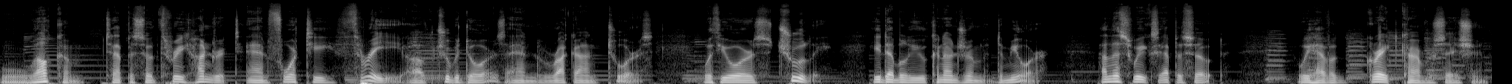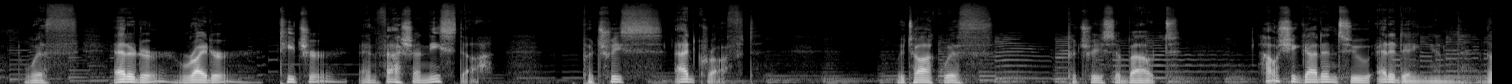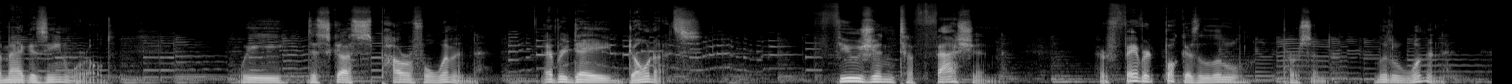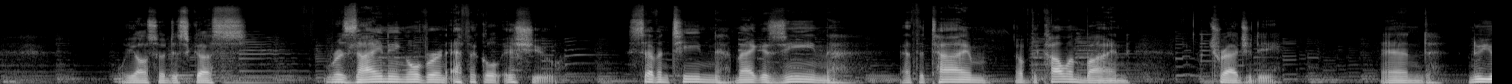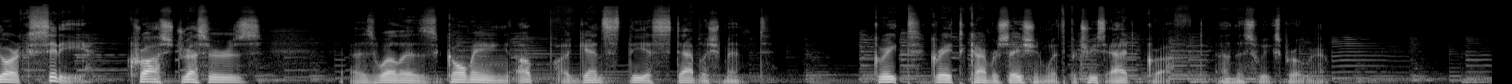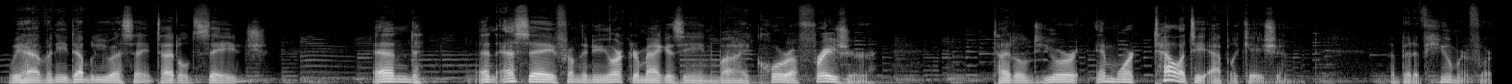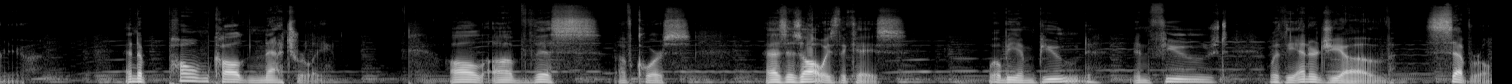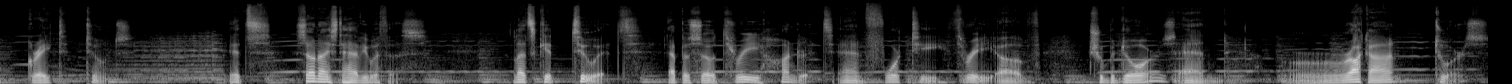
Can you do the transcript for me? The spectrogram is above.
Welcome to episode 343 of Troubadours and Raconteurs with yours truly, E.W. Conundrum Demure. On this week's episode, we have a great conversation with editor, writer, teacher, and fashionista Patrice Adcroft. We talk with Patrice about how she got into editing and the magazine world. We discuss powerful women, everyday donuts, fusion to fashion. Her favorite book as a little person, Little Woman. We also discuss resigning over an ethical issue. 17 magazine at the time of the Columbine tragedy. And New York City cross dressers, as well as going up against the establishment. Great, great conversation with Patrice Adcroft on this week's program. We have an EWSA titled Sage, and an essay from the New Yorker magazine by Cora Frazier titled Your Immortality Application. A bit of humor for you. And a poem called Naturally. All of this, of course, as is always the case, will be imbued, infused with the energy of several great tunes. It's so nice to have you with us. Let's get to it. Episode 343 of Troubadours and Rock On Tours.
